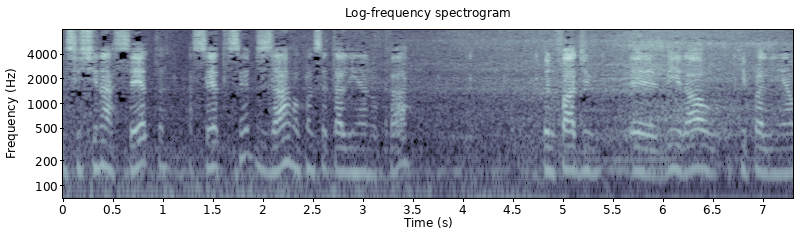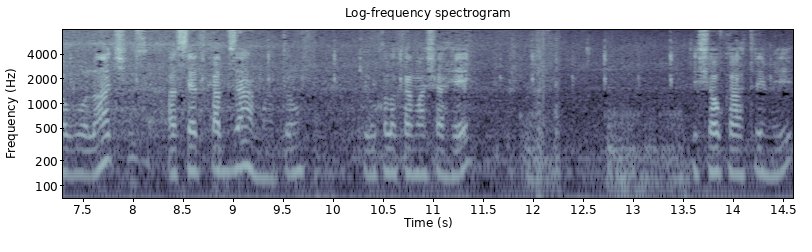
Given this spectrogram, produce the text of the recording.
Insistir na seta. A seta sempre desarma quando você está alinhando o carro. Pelo fato de é, virar aqui para alinhar o volante, a seta acaba desarmando. Então eu vou colocar a marcha ré. Deixar o carro tremer.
